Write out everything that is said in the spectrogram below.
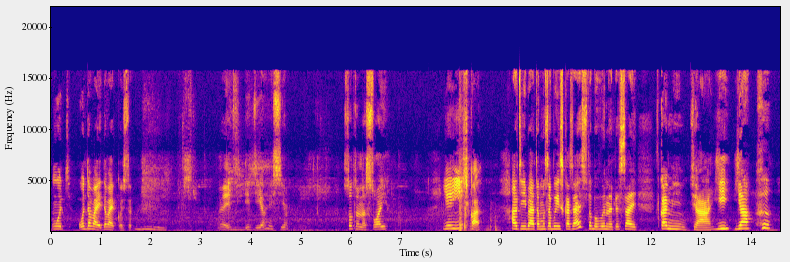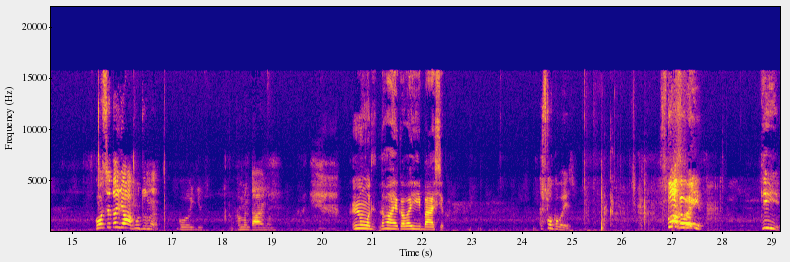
вот, вот давай, давай, Костя. Э, Иди, иди. Что-то на сой. Яичко. А вот, ребята, мы забыли сказать, чтобы вы написали в комментариях. Вот это я буду говорить комментарием. Ну, давай, говори, Басик. Что говорит? Что говорит? Ты.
